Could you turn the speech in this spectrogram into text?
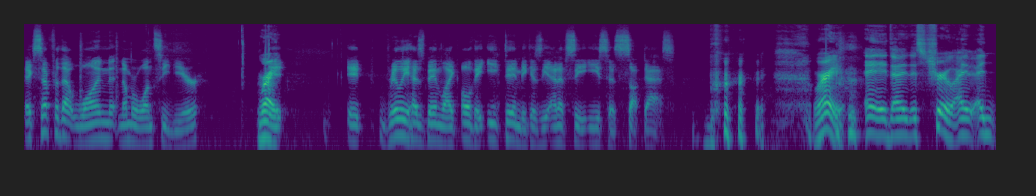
Except for that one number one seed year, Right. it really has been like, oh, they eked in because the NFC East has sucked ass. right, eh, it, it's true. I and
